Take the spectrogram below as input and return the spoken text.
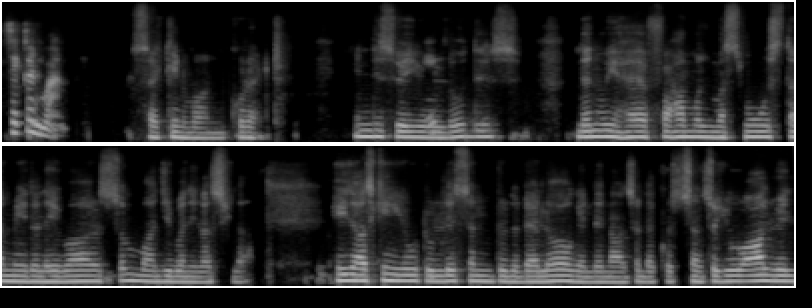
second one. Second one, correct. In this way, you okay. will do this. Then we have Fahamul Masmus Tamil Al-Hiwar Summa Jibanil Asila. He's asking you to listen to the dialogue and then answer the question. So you all will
